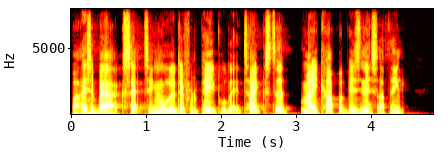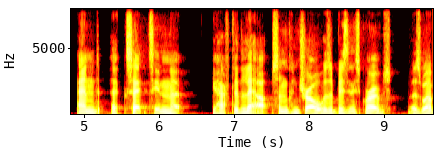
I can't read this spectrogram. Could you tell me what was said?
But it's about accepting all the different people that it takes to make up a business, I think, and accepting that you have to let up some control as a business grows as well.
